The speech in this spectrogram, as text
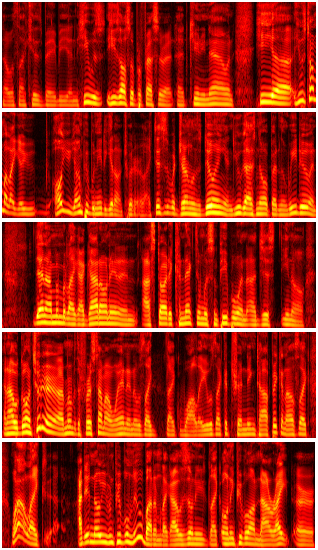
That was like his baby, and he was he's also a professor at, at CUNY now, and he uh, he was talking about like all you young people need to get on Twitter. Like this is what journalists are doing, and you guys know it better than we do, and then I remember like I got on it and I started connecting with some people and I just you know and I would go on Twitter. I remember the first time I went and it was like like Wale was like a trending topic and I was like wow like I didn't know even people knew about him. Like I was only like only people on Nah Right or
